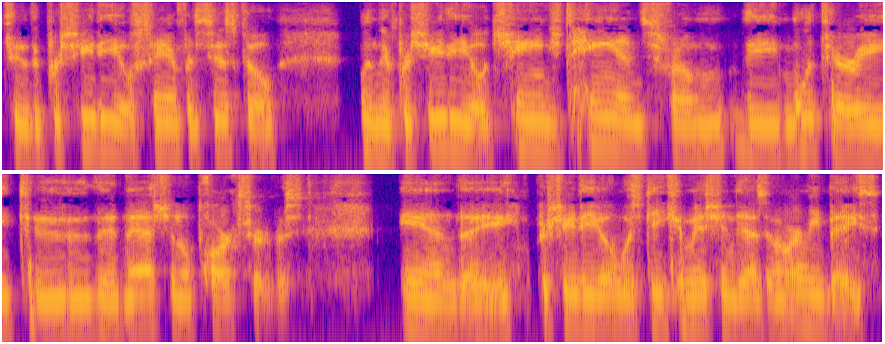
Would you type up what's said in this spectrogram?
to the Presidio of San Francisco when the Presidio changed hands from the military to the National Park Service. And the Presidio was decommissioned as an army base.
